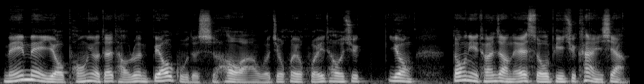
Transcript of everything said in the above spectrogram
每每有朋友在讨论标股的时候啊，我就会回头去用东尼团长的 SOP 去看一下，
